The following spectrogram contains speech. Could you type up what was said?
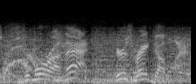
For more on that, here's Ray Dunlap.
